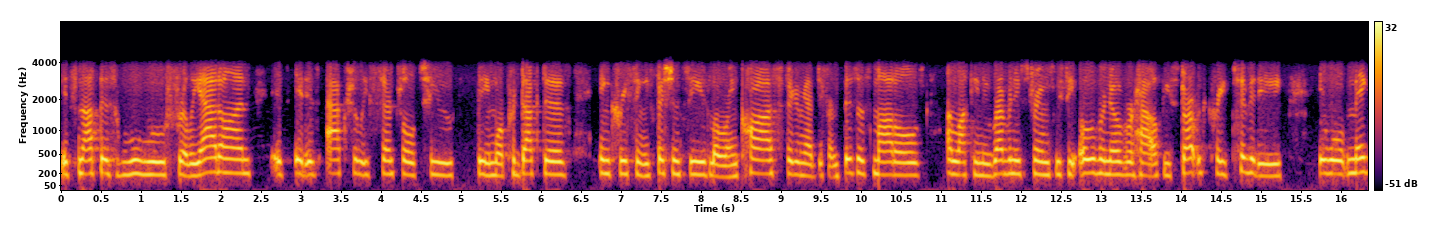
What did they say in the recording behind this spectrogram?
It's not this woo woo frilly add on. It, it is actually central to being more productive, increasing efficiencies, lowering costs, figuring out different business models, unlocking new revenue streams. We see over and over how if you start with creativity, it will make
